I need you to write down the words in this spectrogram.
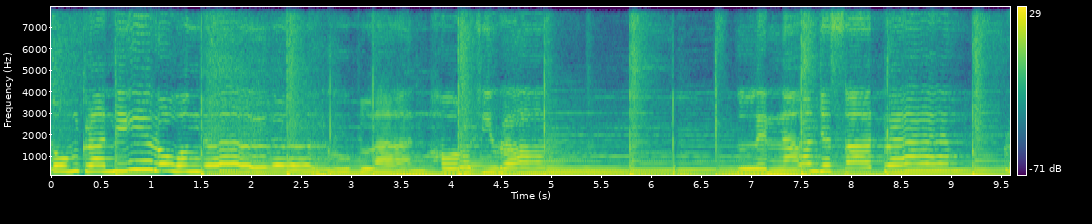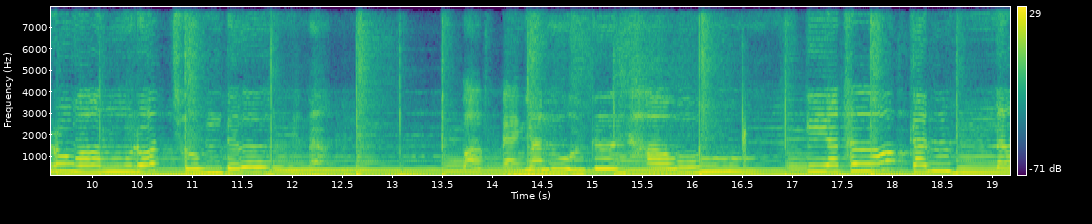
สงกรานต์นี้ระวังเด้อลูกหลานพ่อที่รักเล่นน้ำอย่าสาดแรงระวังรถ กันนะ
